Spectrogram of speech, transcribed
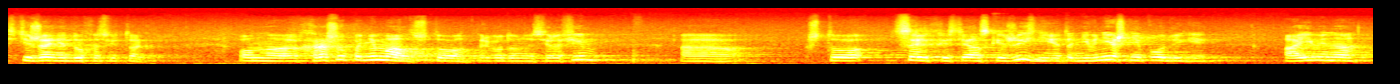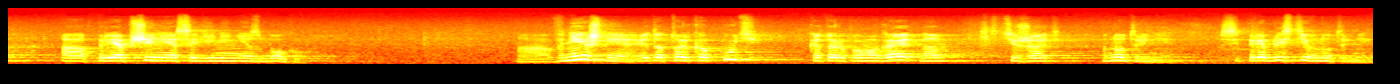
стяжание Духа Святаго. Он э, хорошо понимал, что преподобный Серафим, э, что цель христианской жизни – это не внешние подвиги, а именно э, приобщение, соединение с Богом. Внешнее – это только путь, который помогает нам стяжать внутреннее, приобрести внутреннее.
